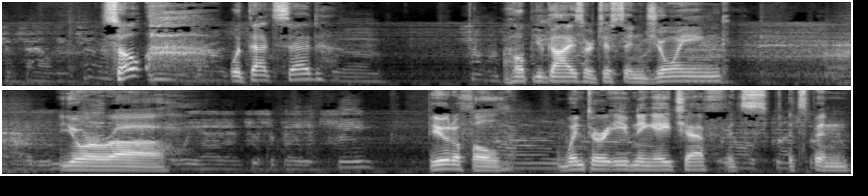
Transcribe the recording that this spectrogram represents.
confounding. So, with that said, I hope you guys are just enjoying your uh, we had anticipated seeing. beautiful winter evening HF. It's it's been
